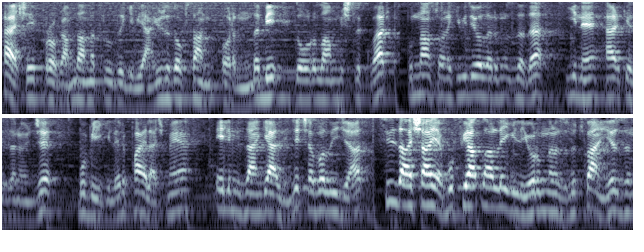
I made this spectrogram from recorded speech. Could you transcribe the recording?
her şey programda anlatıldığı gibi. Yani %90 oranında bir doğrulanmışlık var. Bundan sonraki videolarımızda da yine herkesten önce bu bilgileri paylaşmaya elimizden geldiğince çabalayacağız. Siz de aşağıya bu fiyatlarla ilgili yorumlarınızı lütfen yazın.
